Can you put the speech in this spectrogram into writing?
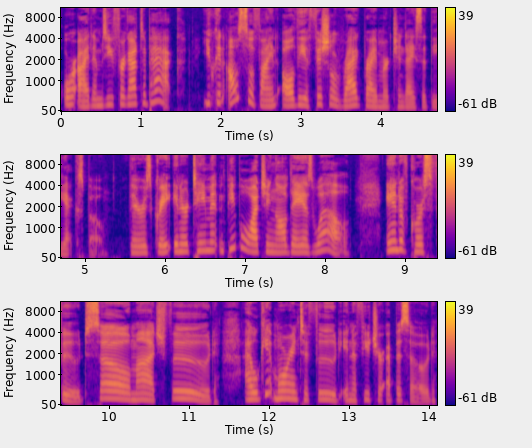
or items you forgot to pack. You can also find all the official RAGBRAI merchandise at the expo. There is great entertainment and people watching all day as well. And of course, food. So much food. I will get more into food in a future episode.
